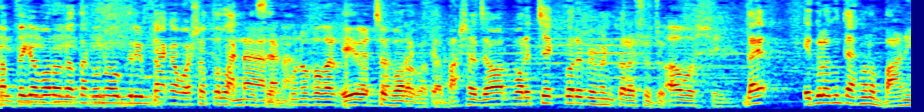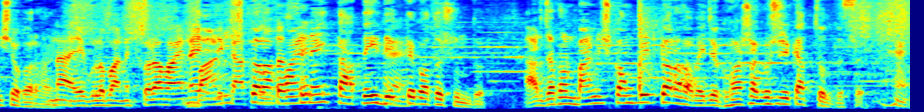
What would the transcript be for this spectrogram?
সব থেকে বড় কথা কোনো অগ্রিম টাকা পয়সা তো লাগতেছে না, কোনো প্রকার এই হচ্ছে বড় কথা। না। বাসায় যাওয়ার পরে চেক করে পেমেন্ট করার সুযোগ। অবশ্যই। দেখ এগুলো কিন্তু এখনও বার্নিশও করা হয় না এগুলো বানিশ করা হয় না কাজ করা হয় নাই তাতেই দেখতে হ্যাঁ। কত সুন্দর। আর যখন বার্নিশ কমপ্লিট করা হবে যে ঘষাঘষির কাজ চলতেছে হ্যাঁ।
